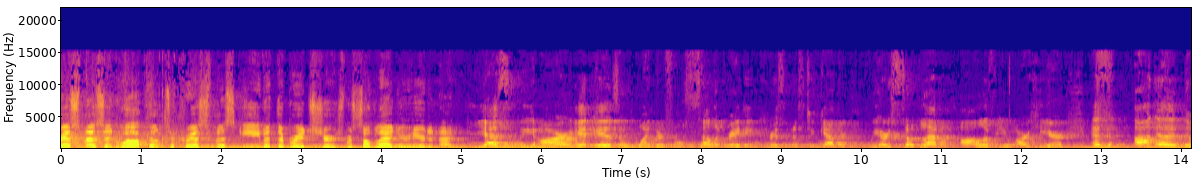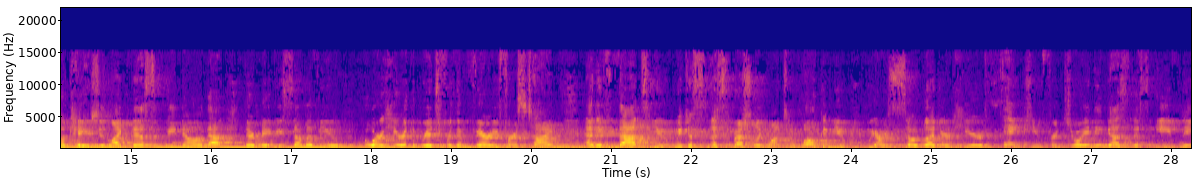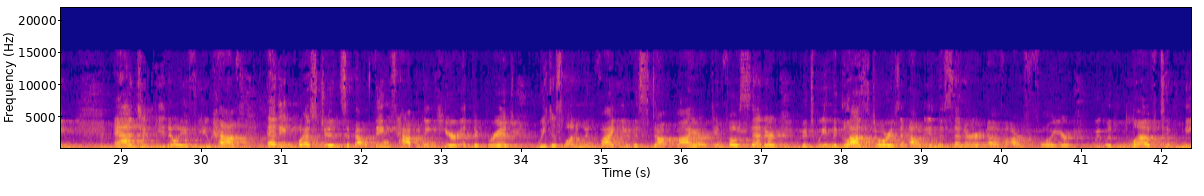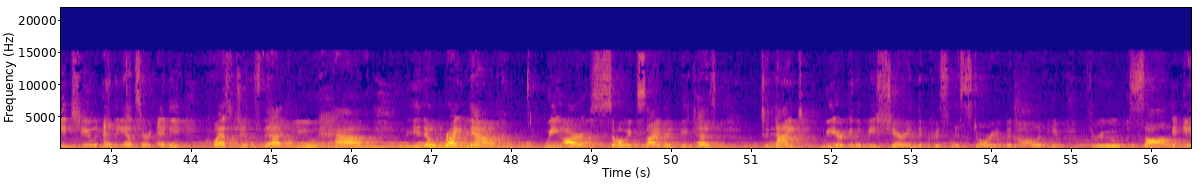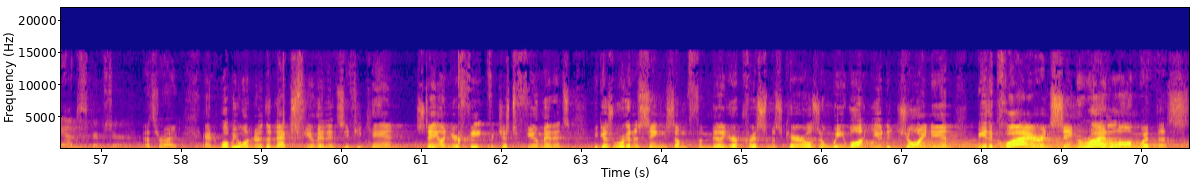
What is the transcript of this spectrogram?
Christmas and welcome to Christmas Eve at the Bridge Church. We're so glad you're here tonight. Yes, we are. It is wonderful celebrating Christmas together. We are so glad all of you are here. And on an occasion like this, we know that there may be some of you who are here at the bridge for the very first time. And if that's you, we just especially want to welcome you. We are so glad you're here. Thank you for joining us this evening. And, you know, if you have any questions about things happening here at the bridge, we just want to invite you to stop by our info center between the glass doors out in the center of our foyer. We would love to meet you and answer any questions that you have. You know, right now, we are so excited because tonight we are going to be sharing the Christmas story with all of you through song and scripture. That's right. And what we want to do the next few minutes, if you can, stay on your feet for just a few minutes because we're going to sing some familiar Christmas carols and we want you to join in, be the choir, and sing right along with us.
